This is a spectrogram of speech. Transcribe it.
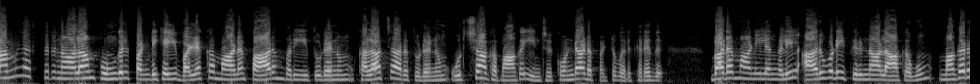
தமிழர் திருநாளாம் பொங்கல் பண்டிகை வழக்கமான பாரம்பரியத்துடனும் கலாச்சாரத்துடனும் உற்சாகமாக இன்று கொண்டாடப்பட்டு வருகிறது. வட மாநிலங்களில் அறுவடை திருநாளாகவும் மகர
